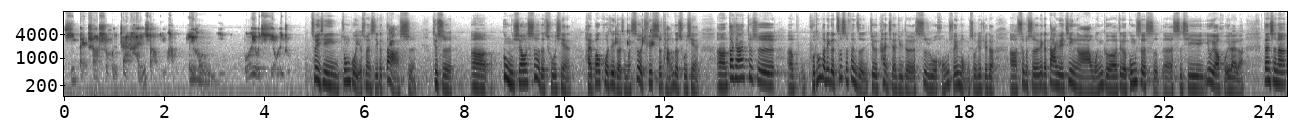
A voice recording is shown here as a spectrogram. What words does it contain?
基本上是会占很小一块，最后以国有企业为主。最近中国也算是一个大事，就是呃供销社的出现。还包括这个什么社区食堂的出现，嗯，大家就是呃普普通的那个知识分子，就看起来觉得势如洪水猛兽，就觉得啊，是不是那个大跃进啊，文革这个公社时呃时期又要回来了？但是呢，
